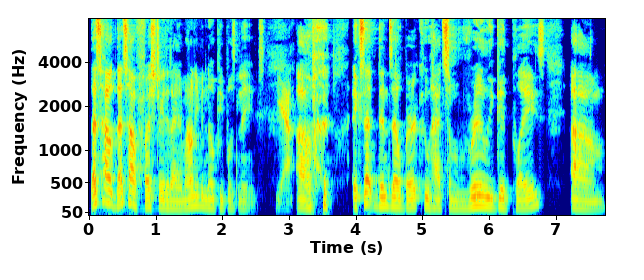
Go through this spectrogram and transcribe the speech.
That's how that's how frustrated I am. I don't even know people's names. Yeah. Um, except Denzel Burke, who had some really good plays. Um,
